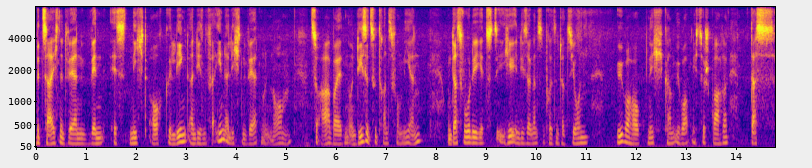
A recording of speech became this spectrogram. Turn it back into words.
bezeichnet werden, wenn es nicht auch gelingt, an diesen verinnerlichten Werten und Normen zu arbeiten und diese zu transformieren. Und das wurde jetzt hier in dieser ganzen Präsentation überhaupt nicht, kam überhaupt nicht zur Sprache. Das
